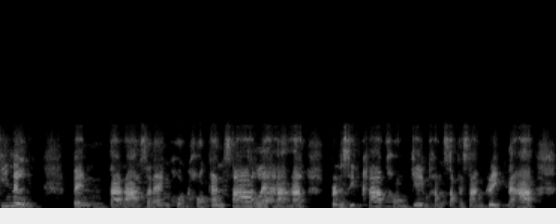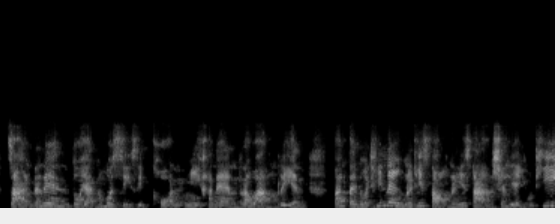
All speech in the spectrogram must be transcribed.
ที่ 1เป็นตารางแสดงผลของการสร้างและหาประสิทธิภาพของเกมคำศัพท์ภาษาอังกฤษนะคะ จากนักเรียนตัวอย่างทั้งหมด 40 คนมีคะแนนระหว่างเรียน ตั้งแต่หน่วยที่ 1 หน่วยที่ 2 หน่วยที่ 3 เฉลี่ยอยู่ที่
